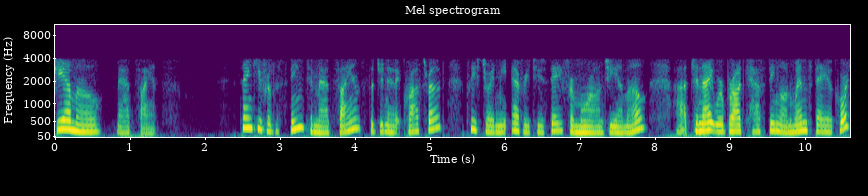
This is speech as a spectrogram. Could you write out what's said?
GMO Mad Science. Thank you for listening to Mad Science, the Genetic Crossroad. Please join me every Tuesday for more on GMO. Uh, tonight we're broadcasting on Wednesday, of course,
